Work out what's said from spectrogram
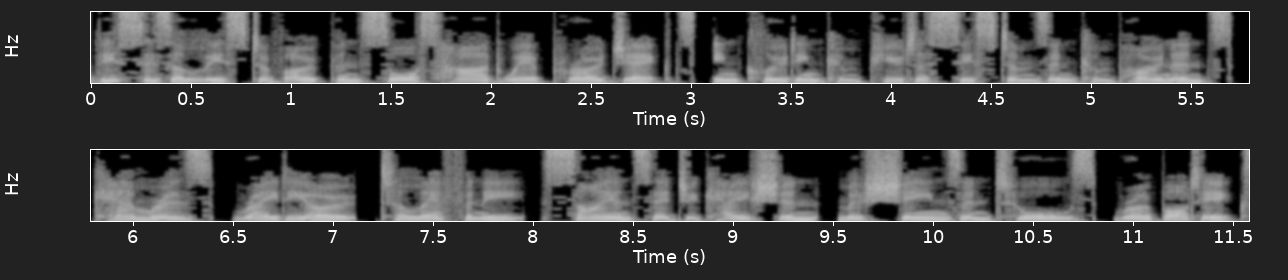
This is a list of open-source hardware projects, including computer systems and components, cameras, radio, telephony, science education, machines and tools, robotics,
